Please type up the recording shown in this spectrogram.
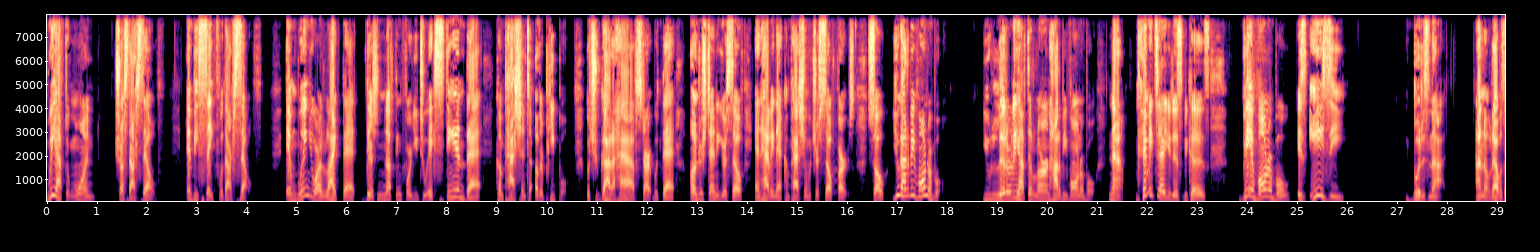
we have to one, trust ourselves and be safe with ourselves. And when you are like that, there's nothing for you to extend that compassion to other people. But you got to have, start with that understanding yourself and having that compassion with yourself first. So you got to be vulnerable. You literally have to learn how to be vulnerable. Now, let me tell you this because being vulnerable is easy, but it's not. I know that was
